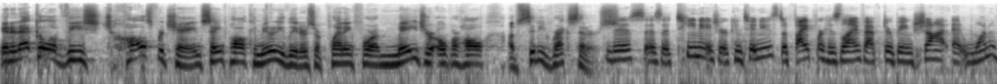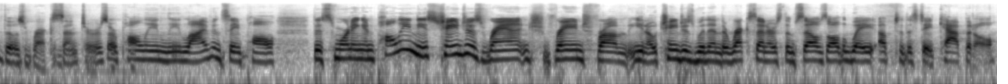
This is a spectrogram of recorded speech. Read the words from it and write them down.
In an echo of these calls for change, St. Paul community leaders are planning for a major overhaul of city rec centers. This as a teenager continues to fight for his life after being shot at one of those rec centers. Our Pauline Lee live in St. Paul this morning. And Pauline, these changes range, range from, you know, changes within the rec centers themselves all the way up to the state capitol.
